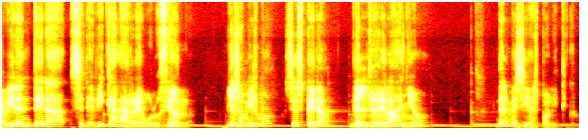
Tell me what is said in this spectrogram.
La vida entera se dedica a la revolución, y eso mismo se espera del rebaño del Mesías político.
